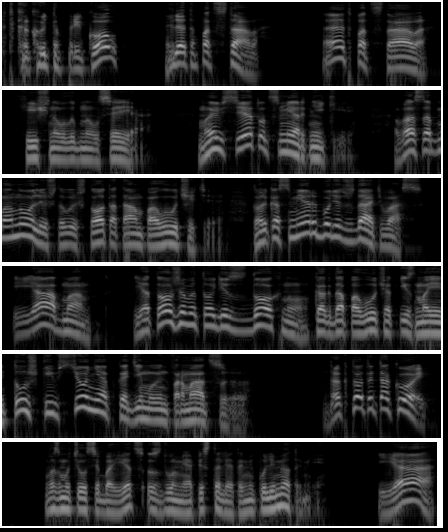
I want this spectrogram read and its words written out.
Это какой-то прикол? Или это подстава? Это подстава, хищно улыбнулся я. Мы все тут смертники. Вас обманули, что вы что-то там получите. Только смерть будет ждать вас. И я обманут. Я тоже в итоге сдохну, когда получат из моей тушки всю необходимую информацию. «Да кто ты такой?» — возмутился боец с двумя пистолетами-пулеметами. «Я...»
